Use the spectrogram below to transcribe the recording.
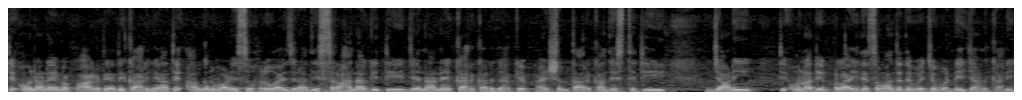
ਤੇ ਉਹਨਾਂ ਨੇ ਵਿਭਾਗ ਦੇ ਅਧਿਕਾਰੀਆਂ ਤੇ ਆਂਗਣਵਾੜੀ ਸੁਪਰਵਾਈਜ਼ਰਾਂ ਦੀ ਸਰਾਹਨਾ ਕੀਤੀ ਜਿਨ੍ਹਾਂ ਨੇ ਘਰ ਘਰ ਜਾ ਕੇ ਪੈਨਸ਼ਨ ਧਾਰਕਾਂ ਦੀ ਸਥਿਤੀ ਜਾਣੀ ਤੇ ਉਹਨਾਂ ਦੀ ਭਲਾਈ ਦੇ ਸੰਬੰਧ ਦੇ ਵਿੱਚ ਵੱਡੀ ਜਾਣਕਾਰੀ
